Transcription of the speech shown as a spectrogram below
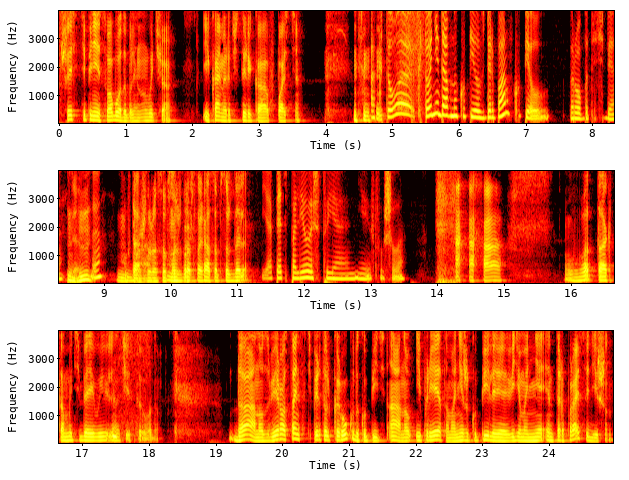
6 степеней свободы, блин, ну вы чё? И камера 4К в пасте. А кто, кто недавно купил? Сбербанк купил робота себе, Мгм. да? Мы в Да, прошлый раз Мы в прошлый раз обсуждали. Я опять спалилась, что я не слушала. Ха-ха-ха. Вот так-то мы тебя и вывели на чистую воду. Да, но Сберу останется теперь только руку докупить. А, ну и при этом они же купили, видимо, не Enterprise Edition,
